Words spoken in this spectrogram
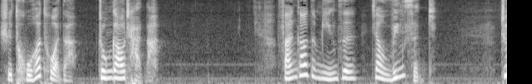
是妥妥的中高产呐。梵高的名字叫 Vincent，这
